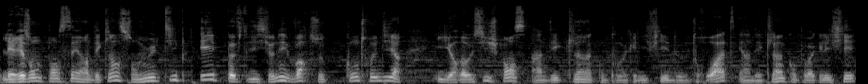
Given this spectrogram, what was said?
Les raisons de penser à un déclin sont multiples et peuvent additionner, voire se contredire. Il y aurait aussi, je pense, un déclin qu'on pourrait qualifier de droite et un déclin qu'on pourrait qualifier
